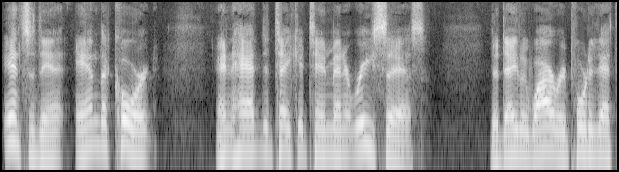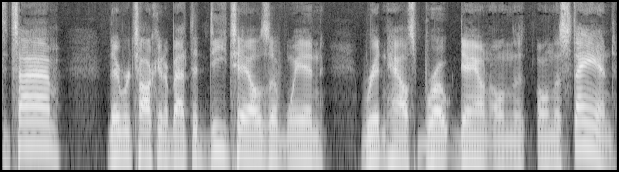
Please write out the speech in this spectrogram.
incident and the court and had to take a 10 minute recess. The Daily Wire reported at the time they were talking about the details of when Rittenhouse broke down on the on the stand.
